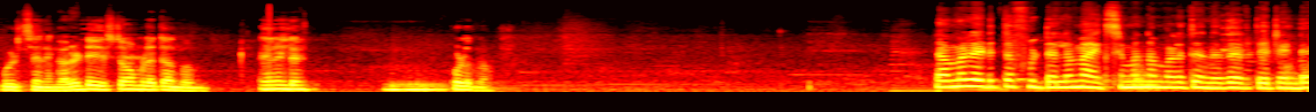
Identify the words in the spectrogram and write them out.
ബുൾസേനേക്കാളും ടേസ്റ്റ് ഓംലെറ്റ് ആണെന്ന് തോന്നുന്നു. എങ്ങനെയുണ്ട്? കൊള്ളുന്നോ? നമ്മൾ എടുത്ത ഫുഡെല്ലാം മാക്സിമം നമ്മൾ തിന്ന് തീർത്തിട്ടുണ്ട്.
